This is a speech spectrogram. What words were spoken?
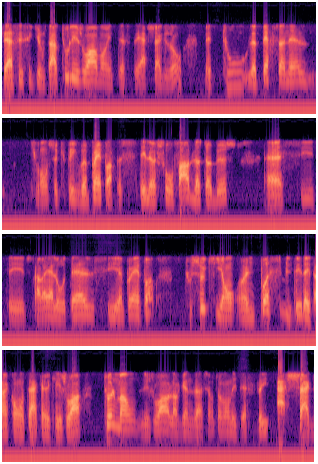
c'est assez sécuritaire. Tous les joueurs vont être testés à chaque jour, mais tout le personnel qui vont s'occuper, peu importe si t'es le chauffeur de l'autobus, euh, si es, tu travailles à l'hôtel, si peu importe, tous ceux qui ont une possibilité d'être en contact avec les joueurs tout le monde, les joueurs, l'organisation, tout le monde est testé à chaque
